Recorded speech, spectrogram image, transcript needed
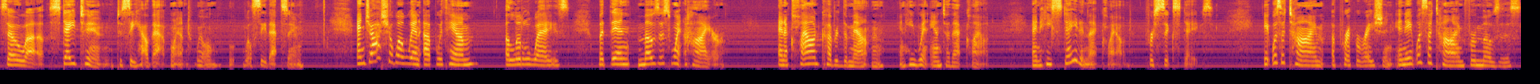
So uh, stay tuned to see how that went. We'll, we'll see that soon. And Joshua went up with him a little ways, but then Moses went higher, and a cloud covered the mountain and he went into that cloud. And he stayed in that cloud for six days. It was a time of preparation, and it was a time for Moses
